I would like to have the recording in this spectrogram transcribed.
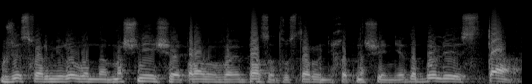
уже сформирована мощнейшая правовая база двусторонних отношений. Это более ста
